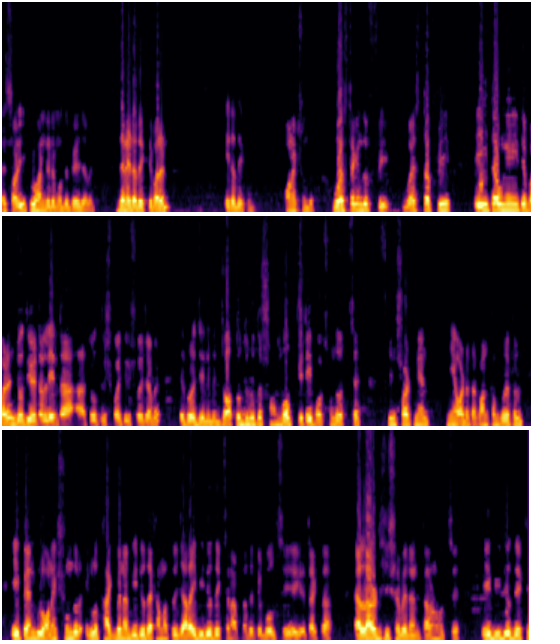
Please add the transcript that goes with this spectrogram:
সরি টু হান্ড্রেডের মধ্যে পেয়ে যাবেন। দেন এটা দেখতে পারেন। এটা দেখুন। অনেক সুন্দর। ওয়েস্টটা কিন্তু ফ্রি ওয়েস্টটা ফ্রি এইটাও নিয়ে নিতে পারেন। যদিও এটা লেনটা চৌত্রিশ, পঁয়ত্রিশ হয়ে যাবে, এরপরে জেনে নেবেন। যত দ্রুত সম্ভব যেটাই পছন্দ হচ্ছে স্ক্রিনশট নেন, নিয়ে অর্ডারটা কনফার্ম করে ফেলুন। এই প্যান্টগুলো অনেক সুন্দর, এগুলো থাকবে না ভিডিও দেখা মাত্রই। যারাই ভিডিও দেখছেন, আপনাদেরকে বলছি, এটা একটা অ্যালার্ট হিসেবে নেন। কারণ হচ্ছে, এই ভিডিও দেখে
